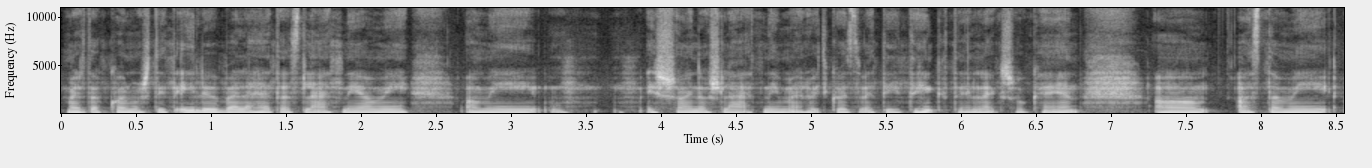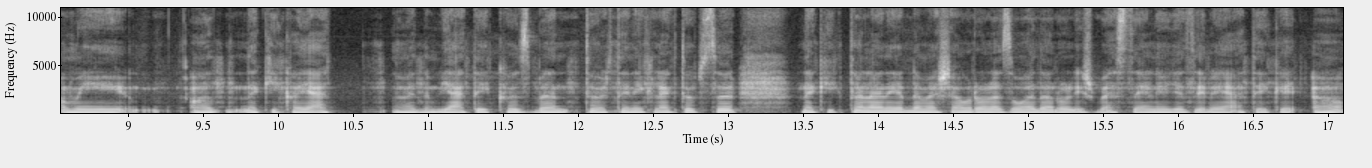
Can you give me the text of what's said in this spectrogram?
mert akkor most itt élőben lehet azt látni, ami, ami és sajnos látni, mert hogy közvetítik tényleg sok helyen, a, azt, ami, ami a, nekik a ját, vagy nem játék közben történik legtöbbször, nekik talán érdemes arról az oldalról is beszélni, hogy azért a játék, a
